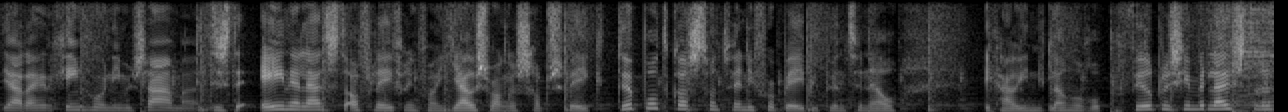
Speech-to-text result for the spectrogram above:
ja, dat ging gewoon niet meer samen. Dit is de ene laatste aflevering van jouw zwangerschapsweek, de podcast van 24baby.nl. Ik hou je niet langer op. Veel plezier met luisteren.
